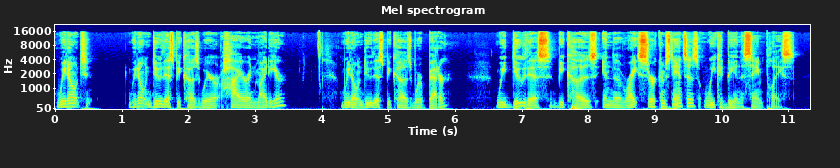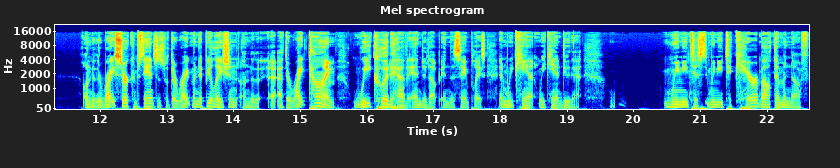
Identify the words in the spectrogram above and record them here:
We don't we don't do this because we're higher and mightier. We don't do this because we're better. We do this because in the right circumstances, we could be in the same place under the right circumstances with the right manipulation under the, at the right time we could have ended up in the same place and we can't we can't do that we need to we need to care about them enough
